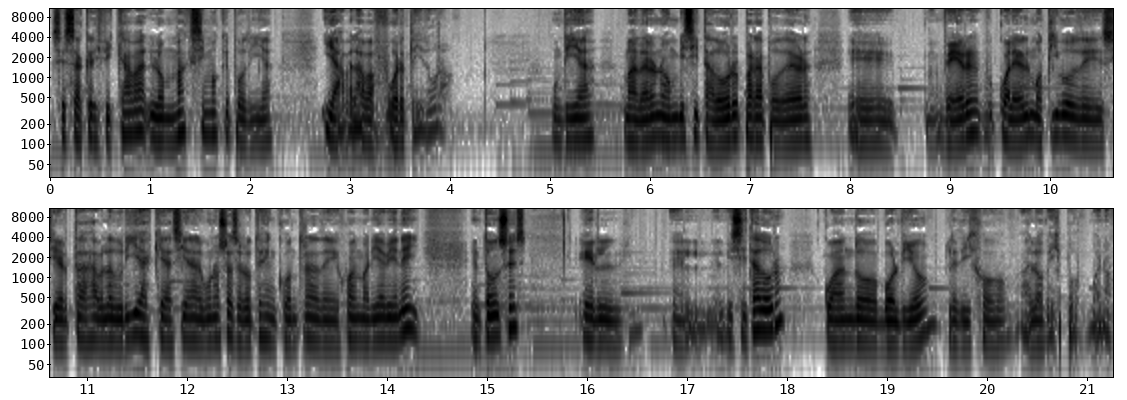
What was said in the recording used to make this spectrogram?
se sacrificaba lo máximo que podía y hablaba fuerte y duro. Un día mandaron a un visitador para poder eh, ver cuál era el motivo de ciertas habladurías que hacían algunos sacerdotes en contra de Juan María Vianney. Entonces, el, el visitador, cuando volvió, le dijo al obispo, bueno,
